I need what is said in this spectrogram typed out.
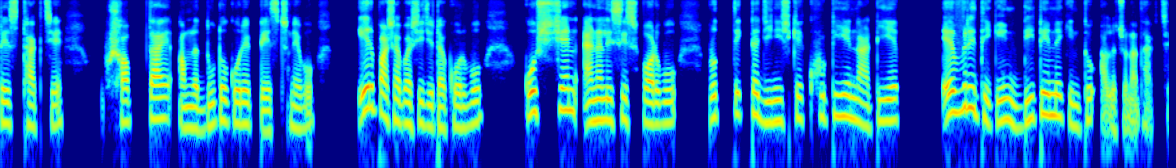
টেস্ট থাকছে। সপ্তাহে আমরা দুটো করে টেস্ট নেব। এর পাশাপাশি যেটা করব কোয়েশ্চেন অ্যানালিসিস পর্ব প্রত্যেকটা জিনিসকে খুঁটিয়ে নাটিয়ে এভরিথিং ইন ডিটেইলে কিন্তু আলোচনা থাকছে।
